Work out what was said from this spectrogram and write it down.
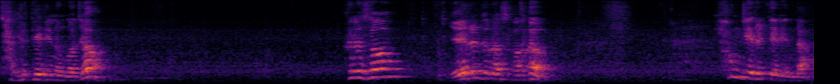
자기를 때리는 거죠. 그래서 예를 들어서 형제를 때린다.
